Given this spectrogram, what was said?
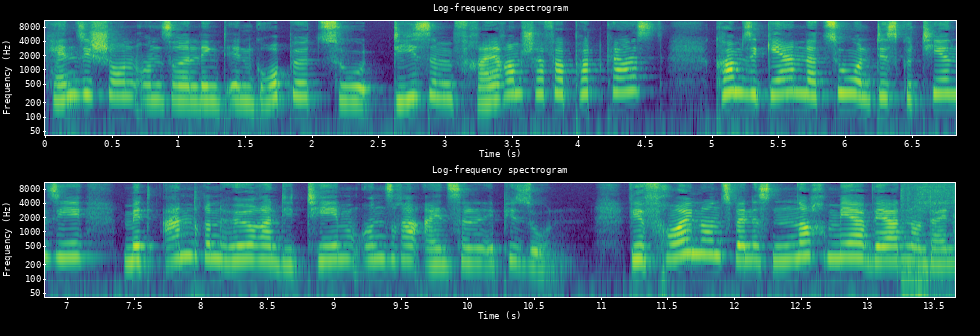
Kennen Sie schon unsere LinkedIn-Gruppe zu diesem Freiraumschaffer-Podcast? Kommen Sie gern dazu und diskutieren Sie mit anderen Hörern die Themen unserer einzelnen Episoden. Wir freuen uns, wenn es noch mehr werden und ein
